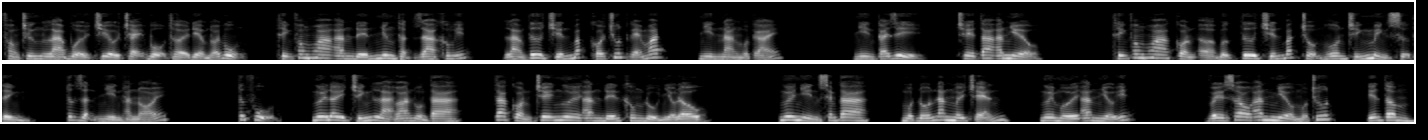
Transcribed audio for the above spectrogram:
Phòng trưng là buổi chiều chạy bộ thời điểm đói bụng, thịnh phong hoa ăn đến nhưng thật ra không ít, làm tư chiến bắc có chút ghé mắt, nhìn nàng một cái. Nhìn cái gì, chê ta ăn nhiều. Thịnh phong hoa còn ở bực tư chiến bắc trộm hôn chính mình sự tình, tức giận nhìn hắn nói. Tức phụ, ngươi đây chính là hoan uổng ta, ta còn chê ngươi ăn đến không đủ nhiều đâu. Ngươi nhìn xem ta, một đốn ăn mấy chén, ngươi mới ăn nhiều ít. Về sau ăn nhiều một chút, yên tâm,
